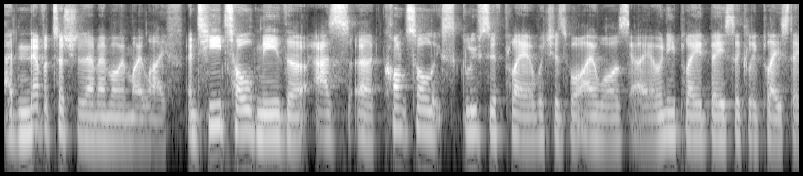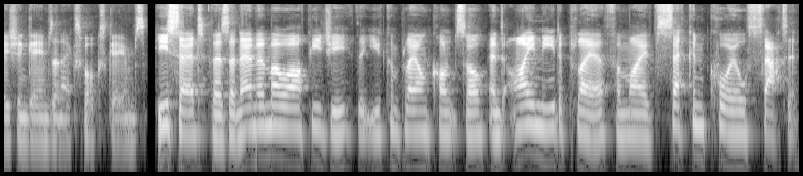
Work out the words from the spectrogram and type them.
had never touched an MMO in my life. And he told me that as a console exclusive player, which is what I was, I only played basically PlayStation games and Xbox games. He said there's an MMO MMORPG that you can play on console, and I need a player for my second coil static.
